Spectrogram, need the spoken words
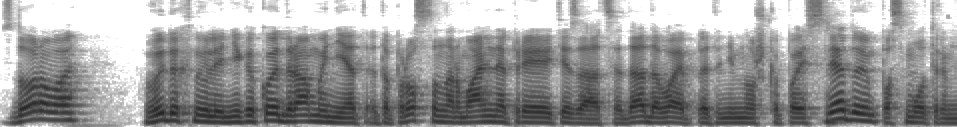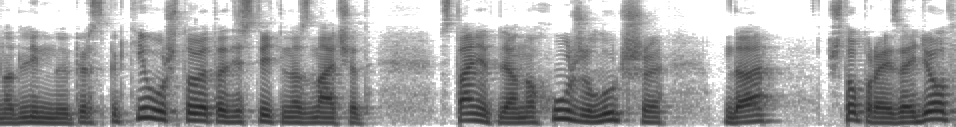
здорово, выдохнули, никакой драмы нет, это просто нормальная приоритизация, да, давай это немножко поисследуем, посмотрим на длинную перспективу, что это действительно значит, станет ли оно хуже, лучше, да, что произойдет,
